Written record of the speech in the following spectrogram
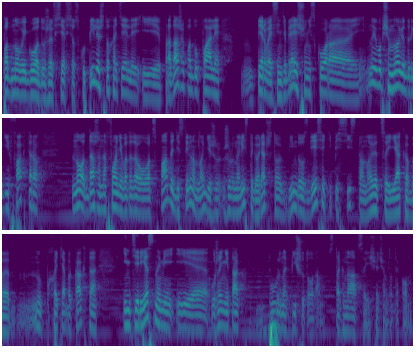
под Новый год уже все все скупили, что хотели, и продажи подупали. 1 сентября еще не скоро. Ну и, в общем, много других факторов. Но даже на фоне вот этого вот спада действительно многие журналисты говорят, что Windows 10 и PC становятся якобы, ну, хотя бы как-то интересными и уже не так бурно пишут о там стагнации, еще чем-то таком.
